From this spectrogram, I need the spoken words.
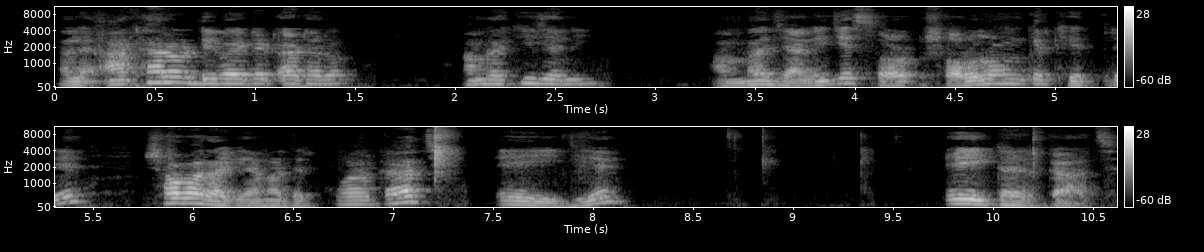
তাহলে আঠারো ডিভাইডেড আঠারো, আমরা কি জানি? আমরা জানি যে সর- সরল অঙ্কের ক্ষেত্রে সবার আগে আমাদের কোয়ার কাজ? এই যে, এইটার কাজ।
